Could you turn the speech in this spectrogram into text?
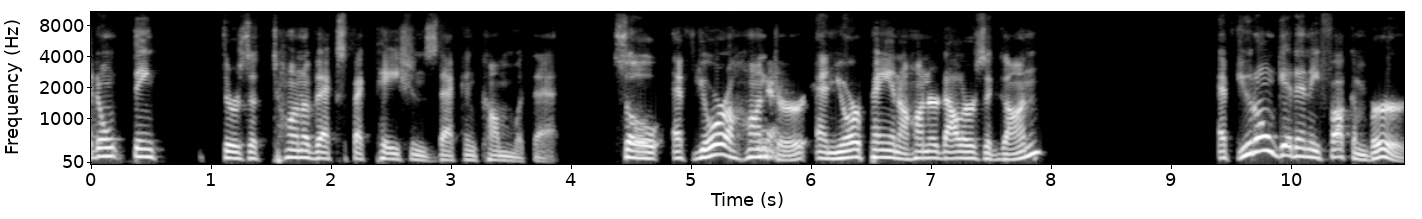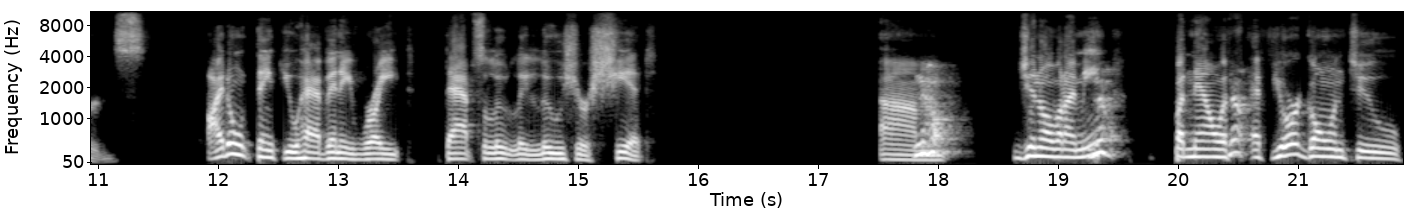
don't think there's a ton of expectations that can come with that. So if you're a hunter and you're paying $100 a gun, if you don't get any fucking birds, I don't think you have any right to absolutely lose your shit. Um, no, do you know what I mean? no. But now if No. if you're going to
